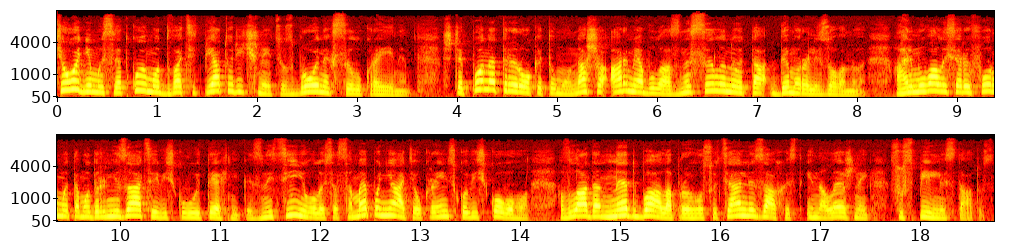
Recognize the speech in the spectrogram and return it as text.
Сьогодні ми святкуємо 25-ту річницю Збройних сил України. Ще понад три роки тому наша армія була знесиленою та деморалізованою. Гальмувалися реформи та модернізація військової техніки, знецінювалося саме поняття українського військового. Влада не дбала про його соціальний захист і належний суспільний статус.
